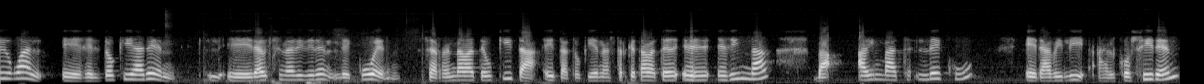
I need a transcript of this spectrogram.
igual, e, geltokiaren e, erabiltzen ari diren lekuen zerrenda bat eukita eta tokien azterketa bat e, eginda, ba, hainbat leku erabili alko ziren,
